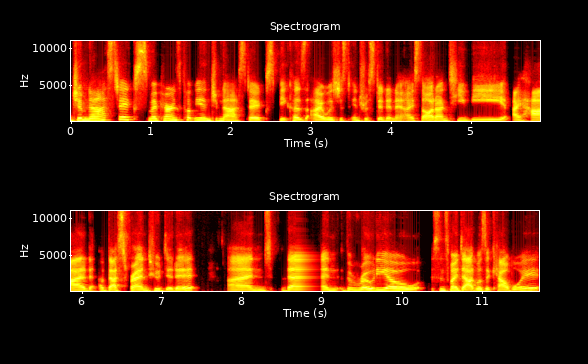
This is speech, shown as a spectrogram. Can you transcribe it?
gymnastics my parents put me in gymnastics because i was just interested in it. I saw it on tv i had a best friend who did it and then the rodeo, since my dad was a cowboy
